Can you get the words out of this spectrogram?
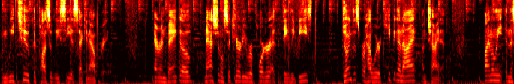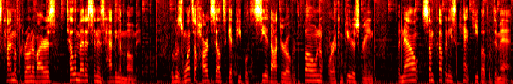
when we too could possibly see a second outbreak. Erin Banco, national security reporter at the Daily Beast, joins us for how we're keeping an eye on China. Finally, in this time of coronavirus, telemedicine is having a moment. It was once a hard sell to get people to see a doctor over the phone or a computer screen, but now some companies can't keep up with demand.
